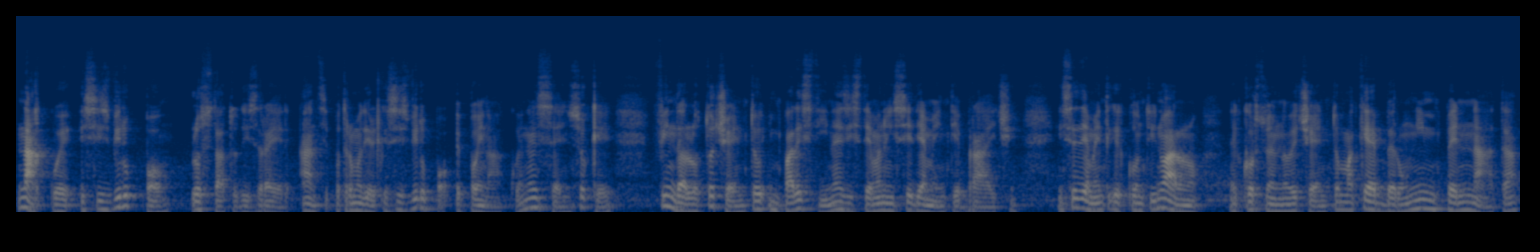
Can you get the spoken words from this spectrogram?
nacque e si sviluppò lo Stato di Israele, anzi potremmo dire che si sviluppò e poi nacque, nel senso che fin dall'Ottocento in Palestina esistevano insediamenti ebraici, insediamenti che continuarono nel corso del Novecento ma che ebbero un'impennata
